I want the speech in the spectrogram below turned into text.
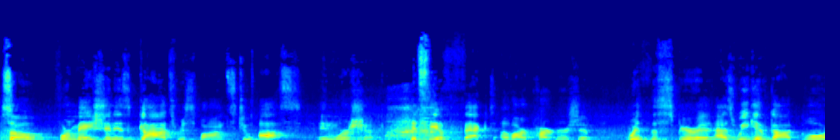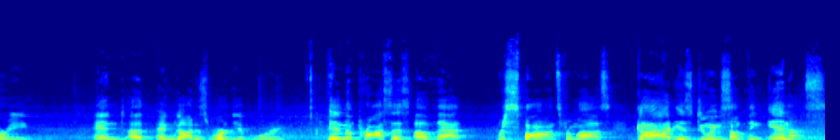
So, formation is God's response to us in worship. It's the effect of our partnership with the Spirit as we give God glory, and, uh, and God is worthy of glory. In the process of that response from us, God is doing something in us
